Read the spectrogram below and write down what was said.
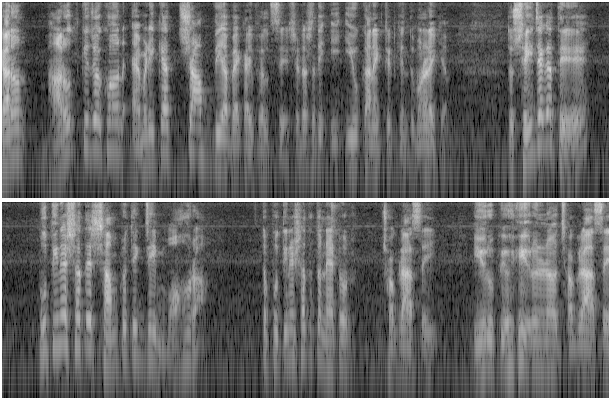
কারণ ভারতকে যখন আমেরিকা চাপ দিয়া বেকাই ফেলছে, সেটার সাথে ইউ কানেক্টেড কিন্তু, মনে রাখেন। তো সেই জায়গাতে পুতিনের সাথে সাম্প্রতিক যে মহড়া, তো পুতিনের সাথে তো ন্যাটোর ঝগড়া আছেই, ইউরোপীয় ইউনিয়নের ঝগড়া আছে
